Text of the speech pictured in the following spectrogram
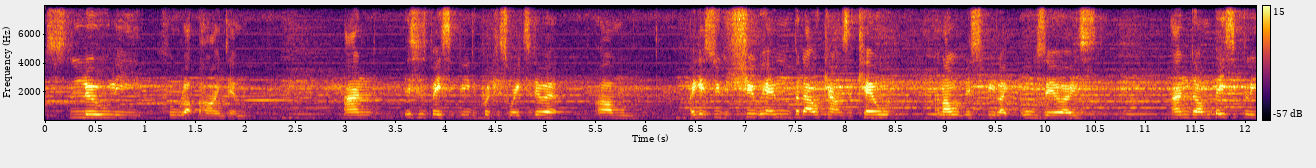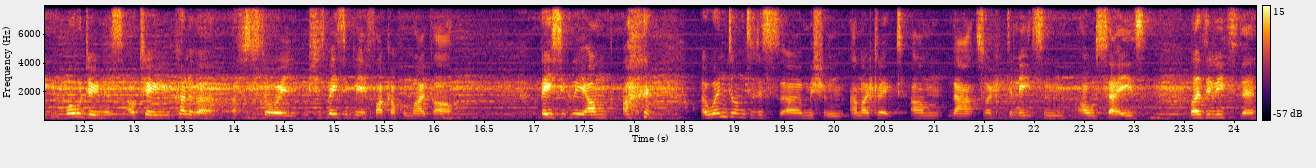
slowly crawl up behind him. And this is basically the quickest way to do it. Um, I guess you could shoot him, but that would count as a kill. And I want this to be like all zeros. And um, basically, while we're doing this, I'll tell you kind of a, a story, which is basically a fuck up on my part. Basically, um, I went onto this uh, mission and I clicked um, that so I could delete some old saves. But I deleted it.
